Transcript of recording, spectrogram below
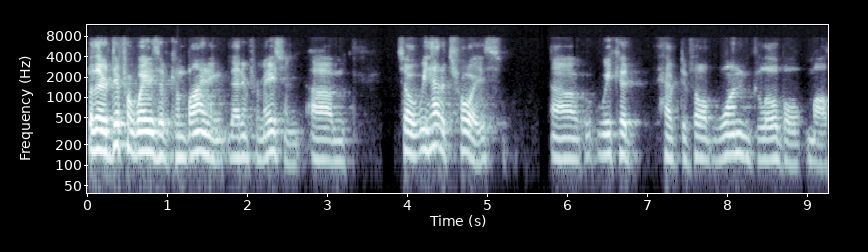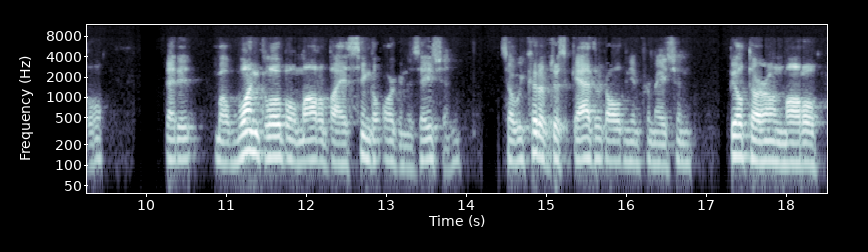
But there are different ways of combining that information. Um, so we had a choice. Uh, we could have developed one global model that it, well, one global model by a single organization. So we could have just gathered all the information, built our own model,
